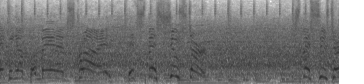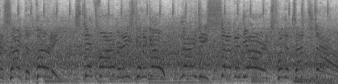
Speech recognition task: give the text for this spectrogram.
picking up a man in stride. It's Smith Schuster. Smith Schuster inside the 30. Stiff arm, and he's going to go 97 yards for the touchdown.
